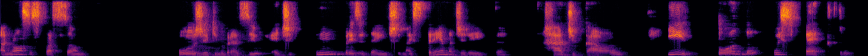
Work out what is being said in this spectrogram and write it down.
A nossa situação hoje aqui no Brasil é de um presidente na extrema direita, radical, e todo o espectro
